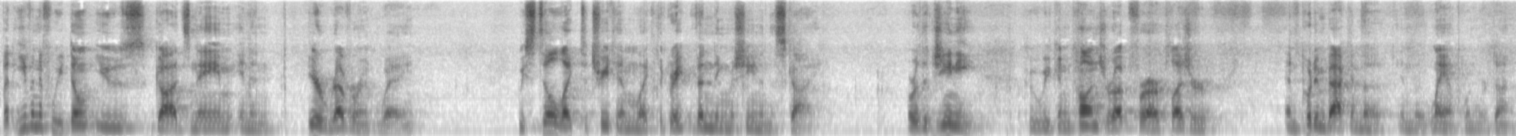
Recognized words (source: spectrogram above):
But even if we don't use God's name in an irreverent way, we still like to treat him like the great vending machine in the sky, or the genie who we can conjure up for our pleasure and put him back in the, in the lamp when we're done.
